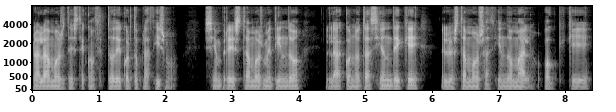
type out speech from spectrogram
no hablamos de este concepto de cortoplacismo. Siempre estamos metiendo la connotación de que lo estamos haciendo mal o que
